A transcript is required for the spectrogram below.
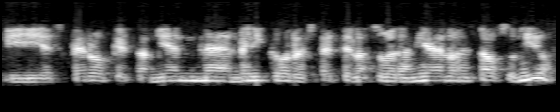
y espero que también eh, México respete la soberanía de los Estados Unidos.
